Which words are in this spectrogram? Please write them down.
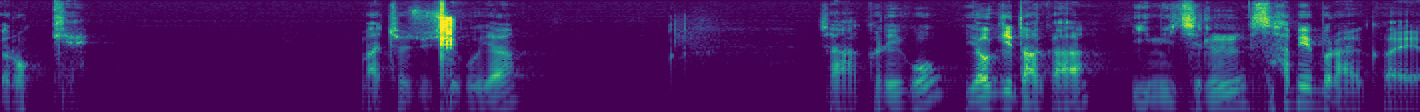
이렇게 맞춰주시고요. 자, 그리고 여기다가 이미지를 삽입을 할 거예요.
